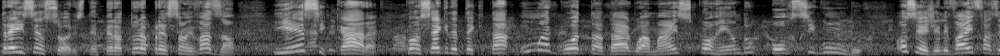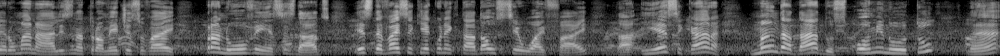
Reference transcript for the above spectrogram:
três sensores, temperatura, pressão e vazão, e esse cara consegue detectar uma gota d'água a mais correndo por segundo. Ou seja, ele vai fazer uma análise, naturalmente isso vai para a nuvem, esses dados. Esse device aqui é conectado ao seu Wi-Fi, tá? e esse cara manda dados por minuto né?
